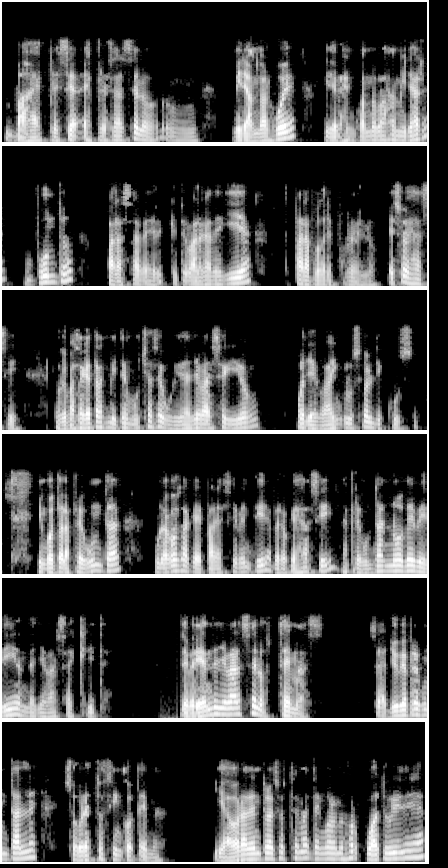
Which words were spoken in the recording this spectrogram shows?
vas a expresárselo mm, mirando al juez y de vez en cuando vas a mirar un punto para saber que te valga de guía para poder exponerlo. Eso es así. Lo que pasa es que transmite mucha seguridad llevar ese guion o llevar incluso el discurso. Y en cuanto a las preguntas, una cosa que parece mentira, pero que es así, las preguntas no deberían de llevarse escritas. Deberían de llevarse los temas. O sea, yo voy a preguntarle sobre estos cinco temas. Y ahora dentro de esos temas tengo a lo mejor cuatro ideas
